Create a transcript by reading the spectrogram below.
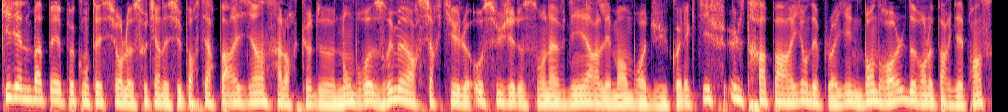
Kylian Mbappé peut compter sur le soutien des supporters parisiens alors que de nombreuses rumeurs circulent au sujet de son avenir. Les membres du collectif Ultra Paris ont déployé une banderole devant le Parc des Princes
